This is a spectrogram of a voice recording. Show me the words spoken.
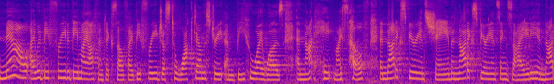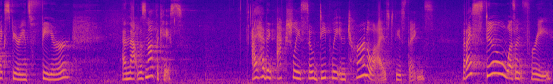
now I would be free to be my authentic self. I'd be free just to walk down the street and be who I was and not hate myself and not experience shame and not experience anxiety and not experience fear. And that was not the case. I had actually so deeply internalized these things that I still wasn't free.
